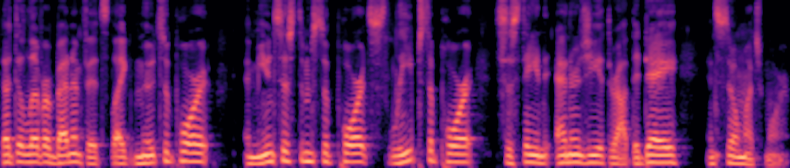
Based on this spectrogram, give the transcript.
that deliver benefits like mood support, immune system support, sleep support, sustained energy throughout the day, and so much more.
